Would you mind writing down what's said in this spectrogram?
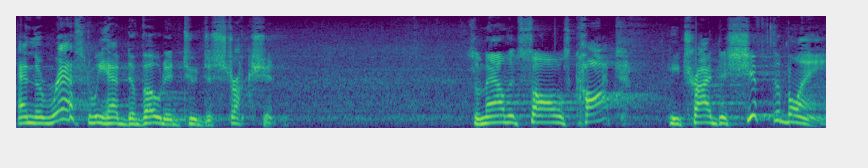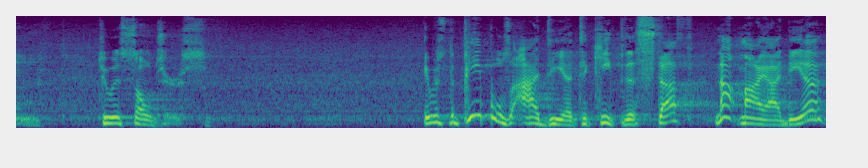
and the rest we have devoted to destruction. So now that Saul was caught, he tried to shift the blame to his soldiers. It was the people's idea to keep this stuff, not my idea.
